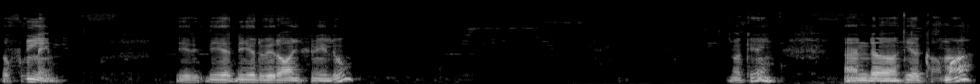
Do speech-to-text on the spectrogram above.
the full name. Dear, dear, dear Viranjanayulu. Okay, and uh, here comma.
